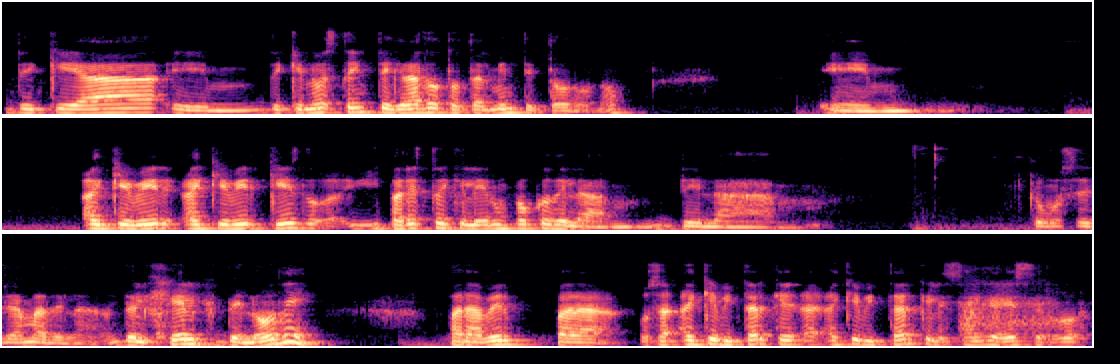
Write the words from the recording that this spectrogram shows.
de que, ha, em, de que no está integrado totalmente todo, ¿no? Em, hay que ver, hay que ver qué es lo, y para esto hay que leer un poco de la, de la, ¿cómo se llama? De la, del help del ODE, para ver, para, o sea, hay que evitar que, hay que evitar que le salga ese error,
